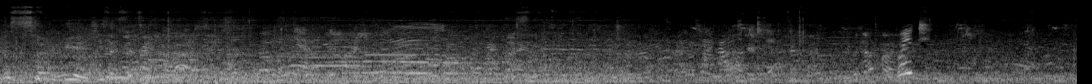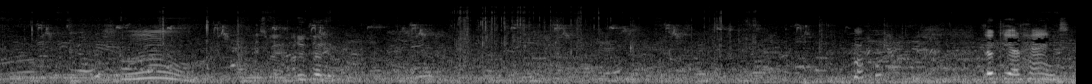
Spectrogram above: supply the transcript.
This is so weird. She said it's. Wait. Look your hand.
